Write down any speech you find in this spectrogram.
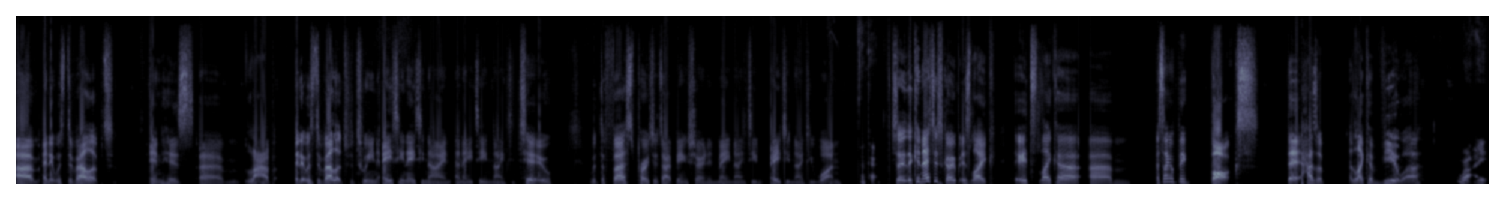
um, and it was developed in his um, lab. And it was developed between 1889 and 1892, with the first prototype being shown in May 19, 1891. Okay. So the kinetoscope is like it's like a um, it's like a big box that has a like a viewer. Right.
